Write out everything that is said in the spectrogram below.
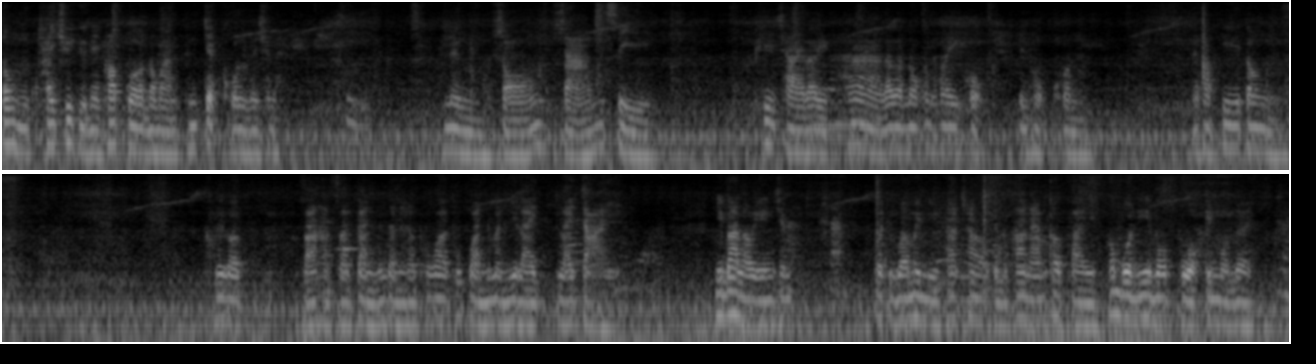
ต้องใช้ชีวิตอยู่ในครอบครัวประมาณถึงเจ็ดคนเลยใช่ไหมหนึ่งสองสามสี่พี่ชายเราอีกห้าแล้วก็น้องเขาอีกหกเป็นหกคน นะครับที่ต้องเรียกว่าสาหัสสากันเหมือนกันนะครับ เพราะว่าทุกวันนี้มันมีรายรายจ่าย นี่บ้านเราเองใช่ไหมค่ะก็ถือว่าไม่มีค่าเช่าเป็นค่าน้ำค่าไฟข้างบนนี้โบปลวกกินหมดเลยค่ะ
